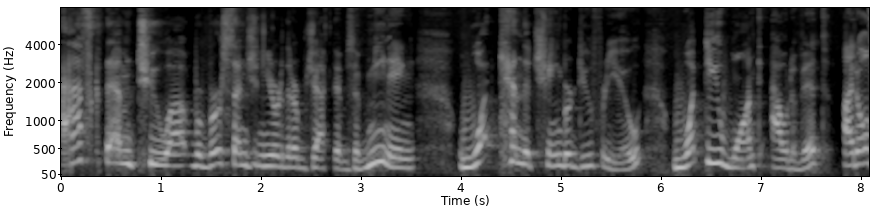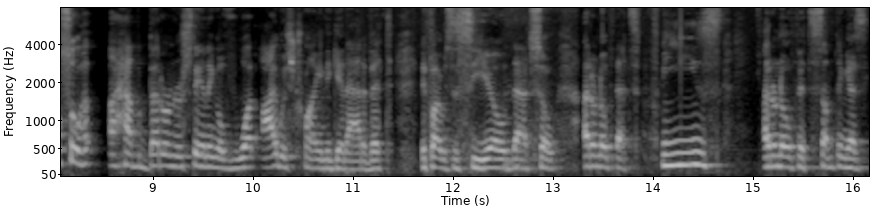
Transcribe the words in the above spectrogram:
ask them to uh, reverse engineer their objectives. Of meaning, what can the chamber do for you? What do you want out of it? I'd also ha- have a better understanding of what I was trying to get out of it if I was the CEO of that. So I don't know if that's fees. I don't know if it's something as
